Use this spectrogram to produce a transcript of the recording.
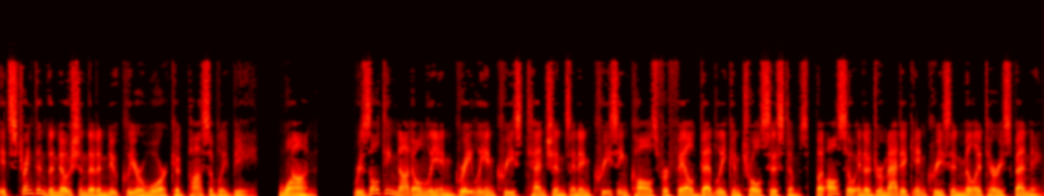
It strengthened the notion that a nuclear war could possibly be won, resulting not only in greatly increased tensions and increasing calls for failed deadly control systems, but also in a dramatic increase in military spending.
